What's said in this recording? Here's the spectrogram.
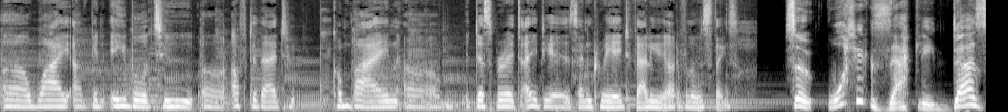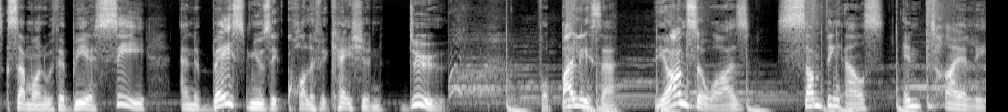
uh, why I've been able to, uh, after that, combine um, disparate ideas and create value out of those things. So, what exactly does someone with a BSc and a bass music qualification do? For Palesa, the answer was something else entirely.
